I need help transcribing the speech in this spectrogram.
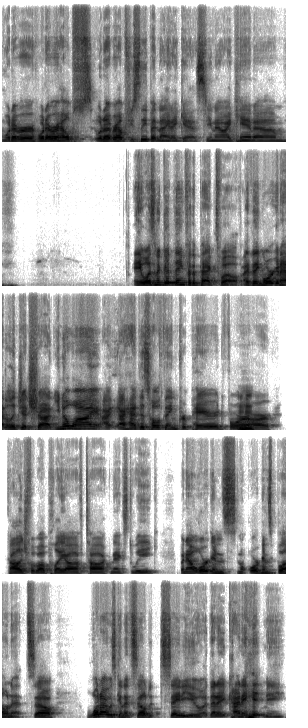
whatever whatever helps whatever helps you sleep at night, I guess. You know, I can't um it wasn't a good thing for the Pac-12. I think Oregon had a legit shot. You know why? I, I had this whole thing prepared for Mhm. our college football playoff talk next week, but now Oregon's Oregon's blown it. So what I was gonna sell say to you that it kind of hit me.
